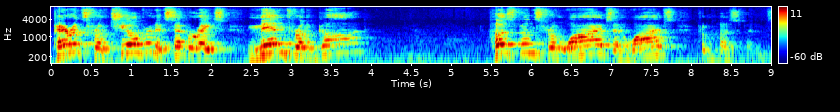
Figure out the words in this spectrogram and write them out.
parents from children, it separates men from God, husbands from wives, and wives from husbands.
